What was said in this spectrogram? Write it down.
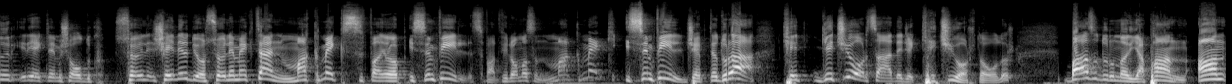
ır iri eklemiş olduk. Söyle, şeyleri diyor söylemekten makmek sıfat yok isim fiil sıfat fiil olmasın. Makmek isim fiil cepte dura Ke- geçiyor sadece geçiyor da olur. Bazı durumları yapan an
